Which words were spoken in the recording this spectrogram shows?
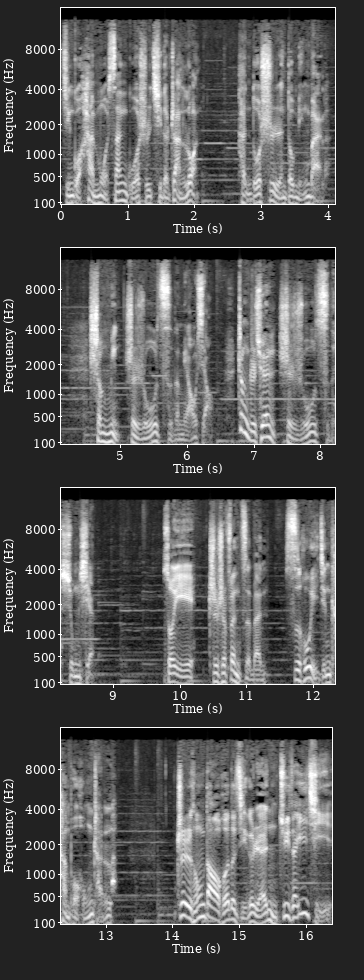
经过汉末三国时期的战乱，很多士人都明白了，生命是如此的渺小，政治圈是如此的凶险。所以，知识分子们似乎已经看破红尘了。志同道合的几个人聚在一起，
